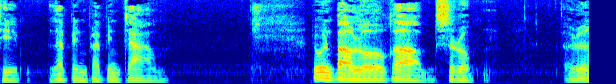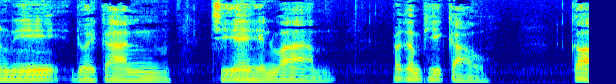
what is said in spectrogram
ชีพและเป็นพระเป็นเจ้าดุนเปาโลก็สรุปเรื่องนี้โดยการชี้ให้เห็นว่าพระคัมภีร์เก่า ก็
